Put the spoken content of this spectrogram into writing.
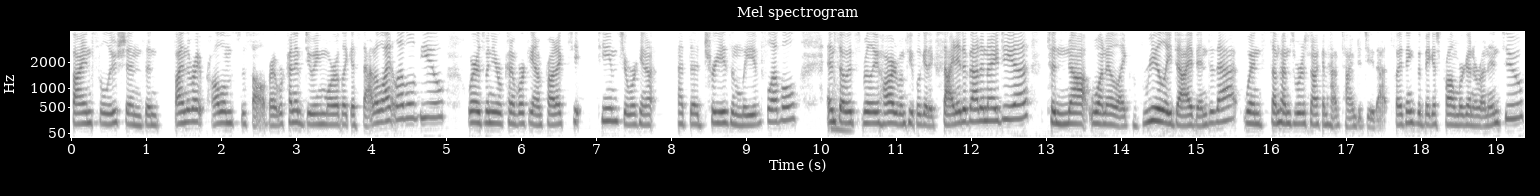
find solutions and find the right problems to solve, right? We're kind of doing more of like a satellite level view. Whereas when you're kind of working on product teams, you're working on at the trees and leaves level. And so mm-hmm. it's really hard when people get excited about an idea to not want to like really dive into that when sometimes we're just not going to have time to do that. So I think the biggest problem we're going to run into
